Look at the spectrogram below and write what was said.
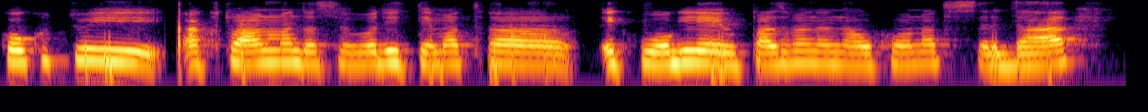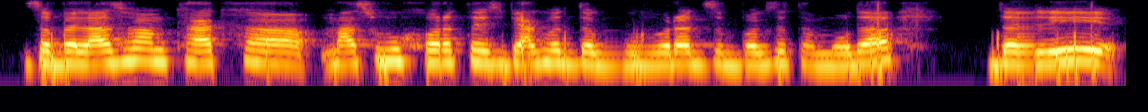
колкото и актуална да се води темата екология и опазване на околната среда, забелязвам как масово хората избягват да говорят за бързата мода, дали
